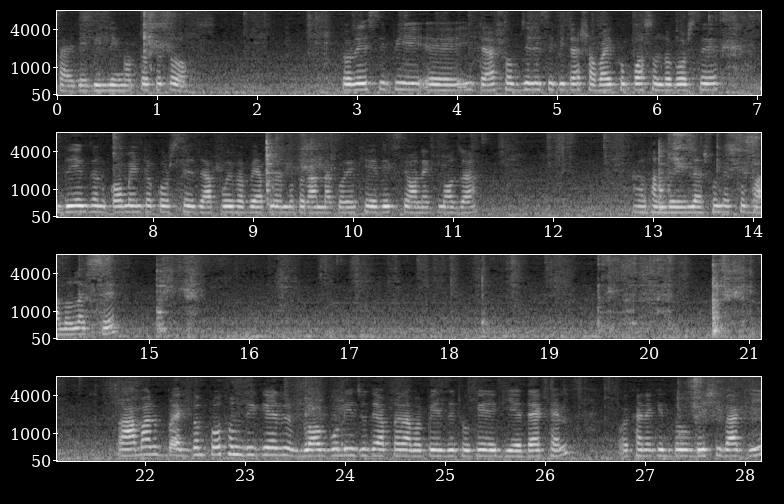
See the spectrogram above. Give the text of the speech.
সাইডে বিল্ডিং হতেছে তো। তো রেসিপি এটা সবজি রেসিপিটা সবাই খুব পছন্দ করছে। দু একজন কমেন্টও করছে যা এভাবে আপনার মতো রান্না করে খেয়ে দেখছে অনেক মজা। আলহামদুলিল্লাহ, শুনে খুব ভালো লাগছে। তো আমার একদম প্রথম দিকের ব্লগগুলি যদি আপনারা আমার পেজে ঢুকে গিয়ে দেখেন ওখানে কিন্তু বেশিরভাগই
